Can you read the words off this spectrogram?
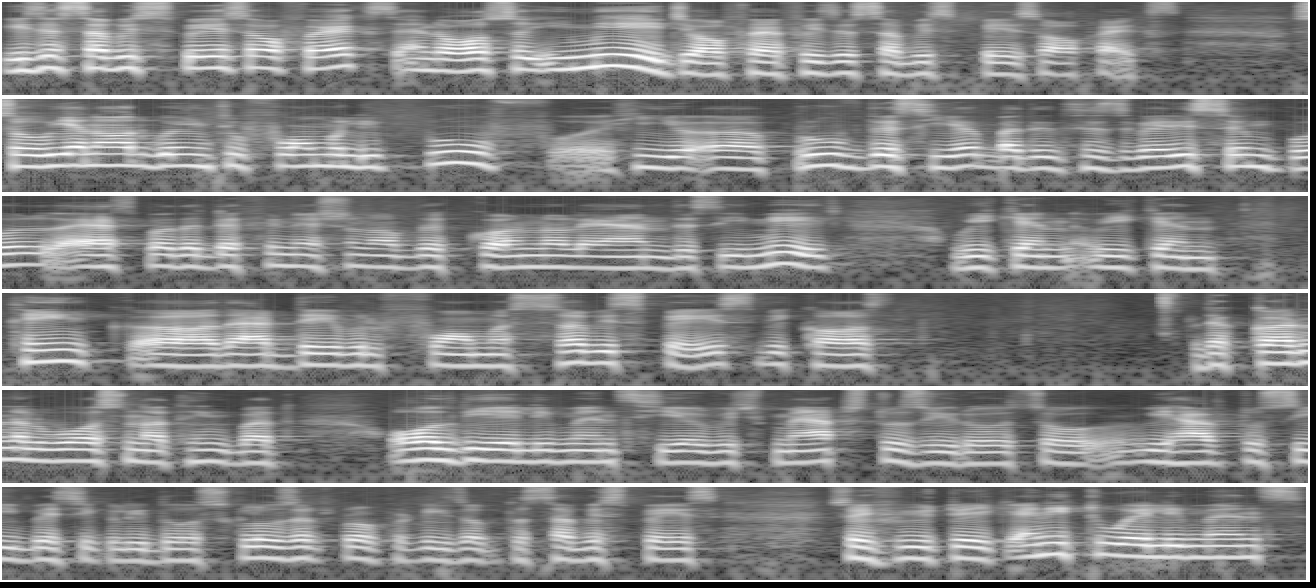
is a subspace of x and also image of f is a subspace of x. So, we are not going to formally prove uh, here uh, prove this here, but it is very simple as per the definition of the kernel and this image we can we can think uh, that they will form a subspace because the kernel was nothing but all the elements here which maps to 0. So, we have to see basically those closure properties of the subspace. So, if you take any two elements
